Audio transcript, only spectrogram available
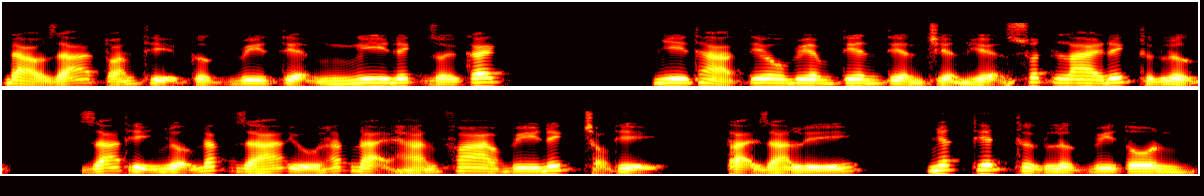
đảo giã toán thị cực vi tiện nghi đích giới cách. Nhi thả tiêu viêm tiên tiền triển hiện xuất lai đích thực lực, giá thị nhượng đắc giá ủ hắc đại hán pha vi đích trọng thị, tại giá lý, nhất thiết thực lực vi tôn,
